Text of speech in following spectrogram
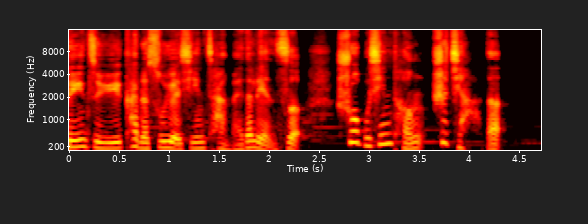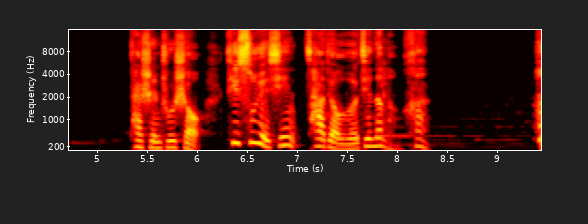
林子瑜看着苏月心惨白的脸色，说不心疼是假的。他伸出手替苏月心擦掉额间的冷汗。啊！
